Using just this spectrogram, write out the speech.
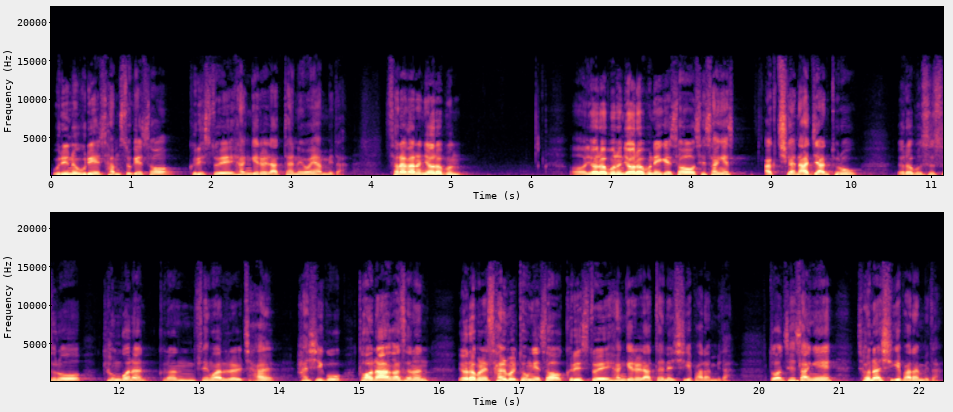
우리는 우리의 삶 속에서 그리스도의 향기를 나타내어야 합니다. 사랑하는 여러분, 어, 여러분은 여러분에게서 세상의 악취가 나지 않도록 여러분 스스로 경건한 그런 생활을 잘 하시고 더 나아가서는 여러분의 삶을 통해서 그리스도의 향기를 나타내시기 바랍니다. 또한 세상에 전하시기 바랍니다.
